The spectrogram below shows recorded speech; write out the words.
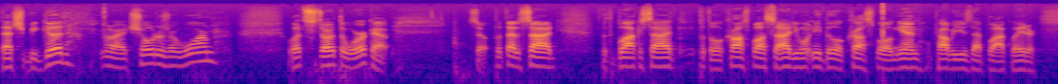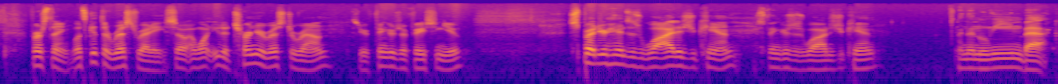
That should be good. All right, shoulders are warm. Let's start the workout. So put that aside. Put the block aside, put the lacrosse ball aside. You won't need the lacrosse ball again. We'll probably use that block later. First thing, let's get the wrist ready. So I want you to turn your wrist around so your fingers are facing you. Spread your hands as wide as you can, fingers as wide as you can, and then lean back.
